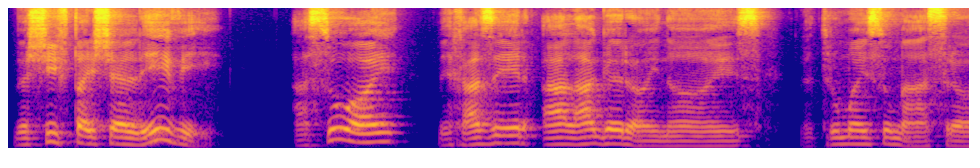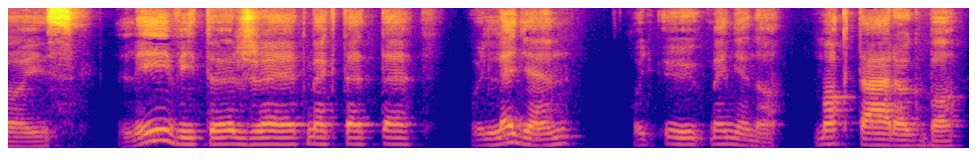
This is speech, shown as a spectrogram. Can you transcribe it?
Ve sifta is el Lévi? A szóaj, mechazér álágerajnajsz, ve trumajszú mászrajsz. Lévi törzset megtette, hogy legyen, hogy ő menjen a magtárakba,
